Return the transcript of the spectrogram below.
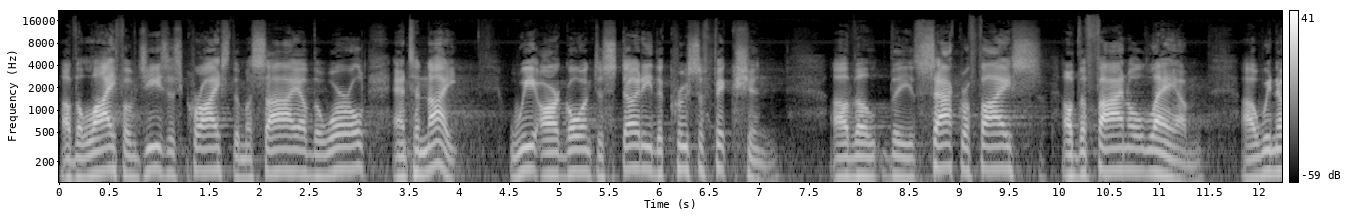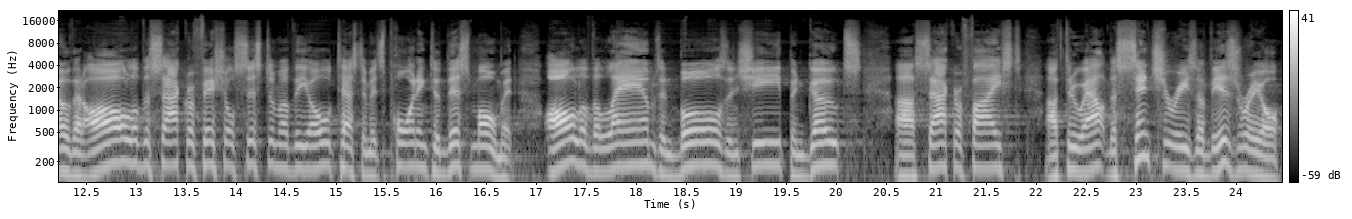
of the life of Jesus Christ, the Messiah of the world. And tonight, we are going to study the crucifixion, uh, the, the sacrifice of the final lamb. Uh, we know that all of the sacrificial system of the Old Testament is pointing to this moment. All of the lambs and bulls and sheep and goats uh, sacrificed uh, throughout the centuries of Israel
